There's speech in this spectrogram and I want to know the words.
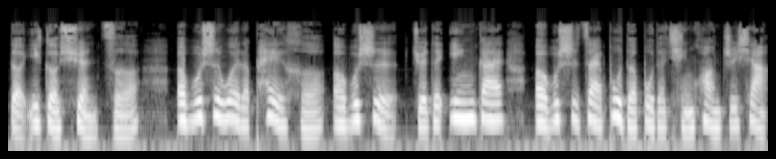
的一个选择，而不是为了配合，而不是觉得应该，而不是在不得不的情况之下，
